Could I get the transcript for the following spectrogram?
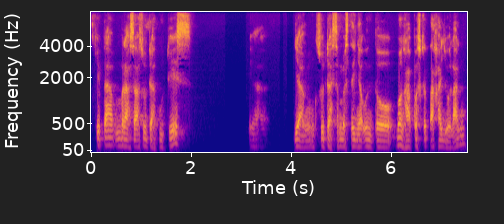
Kita merasa sudah Buddhis, ya, yang sudah semestinya untuk menghapus ketakhayulan,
